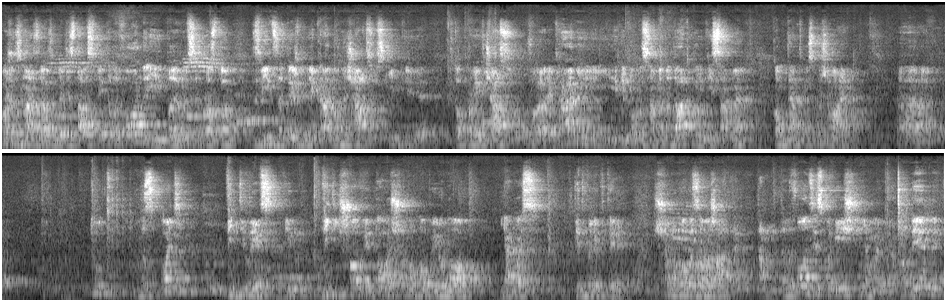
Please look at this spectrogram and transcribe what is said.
кожен з нас зараз би дістав свій телефон і подивився просто звіт за тиждень екранного часу, скільки хто провів часу в екрані і в якому саме додатку, який саме контент ми споживаємо. Е, Тут Господь відділився, він відійшов від того, що могло би його якось відволікти, що могло би заважати. Там телефон зі сповіщеннями, годинник,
